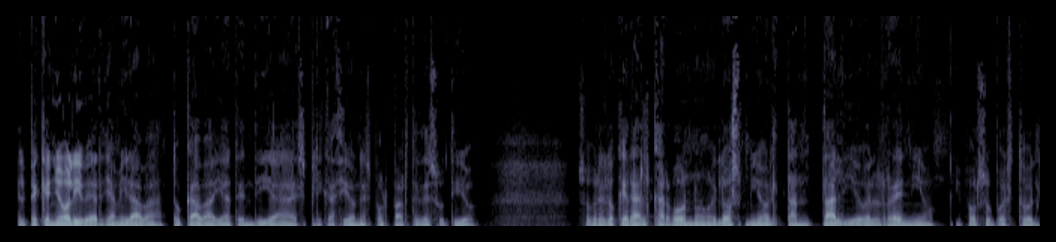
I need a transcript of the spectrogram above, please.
El pequeño Oliver ya miraba, tocaba y atendía a explicaciones por parte de su tío sobre lo que era el carbono, el osmio, el tantalio, el renio y por supuesto el,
